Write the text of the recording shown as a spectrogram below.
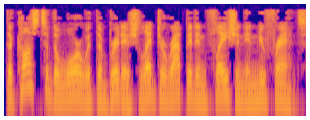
The costs of the war with the British led to rapid inflation in New France.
